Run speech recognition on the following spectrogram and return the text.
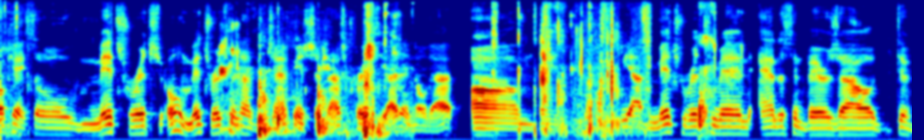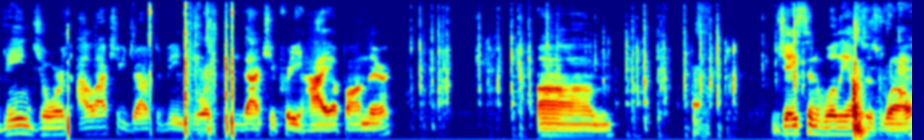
Okay, so Mitch Rich. Oh, Mitch Richmond has a championship. That's crazy. I didn't know that. Um, we have Mitch Richmond, Anderson Varejao, Devean George. I'll actually draft Devean George because he's actually pretty high up on there. Um, Jason Williams as well.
